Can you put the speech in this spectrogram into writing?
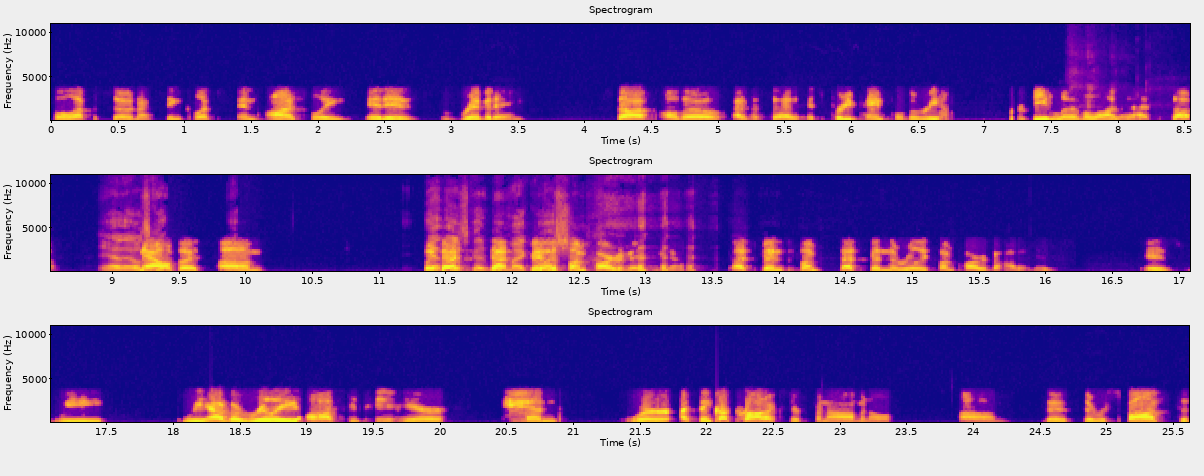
full episode and I've seen clips, and honestly, it is riveting stuff. Although, as I said, it's pretty painful to re- relive a lot of that stuff Yeah, that was now, good. but um, but Yeah, that that's was gonna be my been question. the fun part of it. You know, that's been the fun. That's been the really fun part about it is is we we have a really awesome team here, and we're I think our products are phenomenal. Um, the the response to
